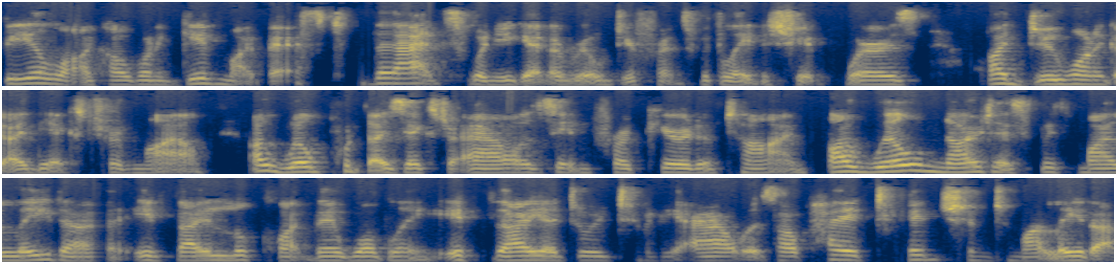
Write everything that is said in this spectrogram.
feel like I want to give my best. That's when you get a real difference with leadership. Whereas I do want to go the extra mile. I will put those extra hours in for a period of time. I will notice with my leader if they look like they're wobbling, if they are doing too many hours, I'll pay attention to my leader.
